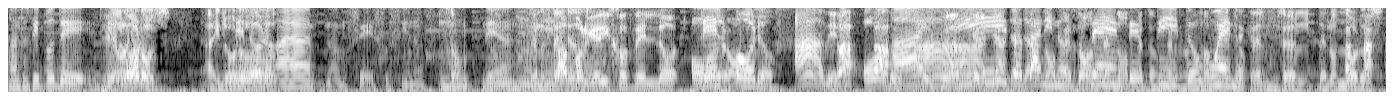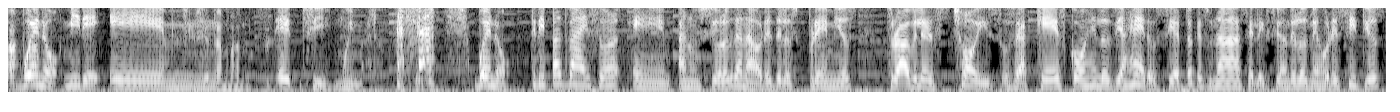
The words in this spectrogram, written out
¿Cuántos tipos de, De, oro? loros. Hay loro. Del oro. Ah, no sé, eso sí, no sé. ¿No? De- no, idea. Ah, porque dijo del oro. Del oro. Ah, del oro. Ay, Ah, Tito, tan No, perdón, perdón, inocente, perdón, Tito. perdón. No, Bueno. Pensé que era el museo del- de los loros. Bueno, mire. Eh, Qué chiste tan malo. eh, sí, muy malo. bueno, TripAdvisor eh, anunció los ganadores de los premios Traveler's Choice, o sea, ¿qué escogen los viajeros? ¿Cierto? Que es una selección de los mejores sitios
